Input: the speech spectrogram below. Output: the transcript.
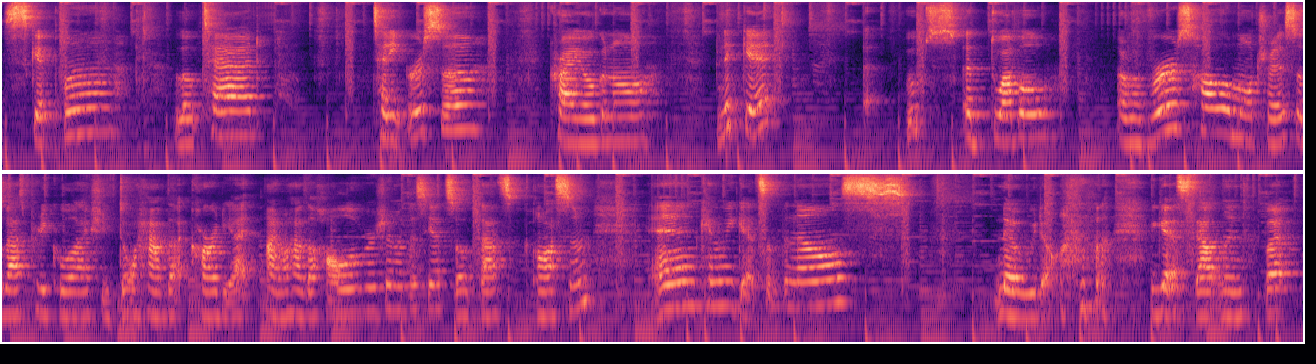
Skiploom, Lotad, Teddiursa, Cryogonal, Nickit, uh, oops, a Dwebble, a reverse hollow Moltres, so that's pretty cool. I actually don't have that card yet. I don't have the hollow version of this yet, so that's awesome. And can we get something else? No, we don't. we get a Stoutland, but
